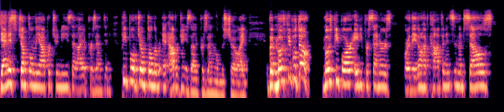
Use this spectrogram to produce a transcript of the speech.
Dennis jumped on the opportunities that I have presented. People have jumped on the opportunities that I presented on the show. I, but most people don't. Most people are 80 percenters, or they don't have confidence in themselves.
